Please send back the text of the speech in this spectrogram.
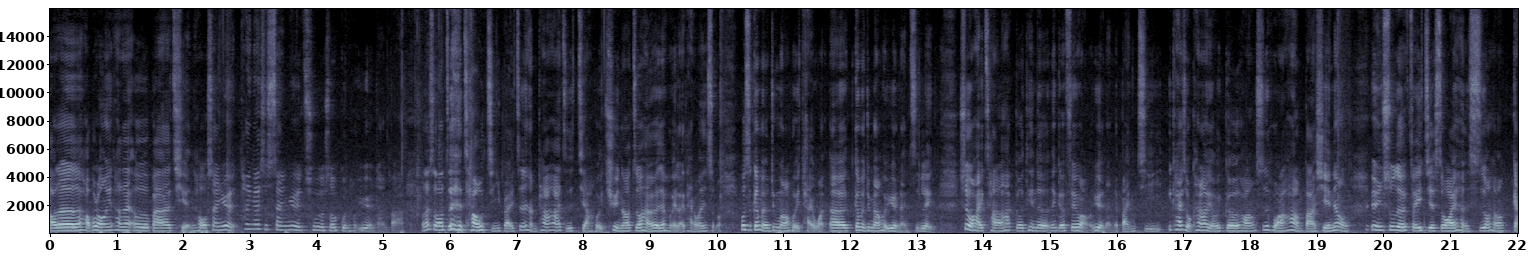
好的，好不容易他在二二八前后三月，他应该是三月初的时候滚回越南吧。我那时候真的超级白，真的很怕他只是假回去，然后之后还会再回来台湾什么，或是根本就没有回台湾，呃，根本就没有回越南之类的。所以我还查了他隔天的那个飞往越南的班机。一开始我看到有一个好像是华航吧，写那种运输的飞机的时候，还很失望，想要干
